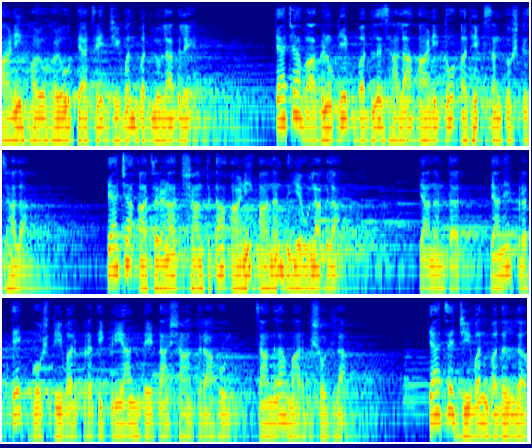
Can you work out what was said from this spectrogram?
आणि हळूहळू त्याचे जीवन बदलू लागले. त्याच्या वागणुकीत बदल झाला आणि तो अधिक संतुष्ट झाला. त्याच्या आचरणात शांतता आणि आनंद येऊ लागला. त्यानंतर त्याने प्रत्येक गोष्टीवर प्रतिक्रिया देता शांत राहून चांगला मार्ग शोधला. त्याचे जीवन बदललं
